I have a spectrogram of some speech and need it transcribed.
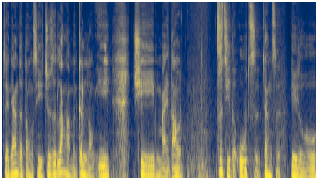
怎样的东西，就是让他们更容易去买到？自己的屋子这样子，例如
